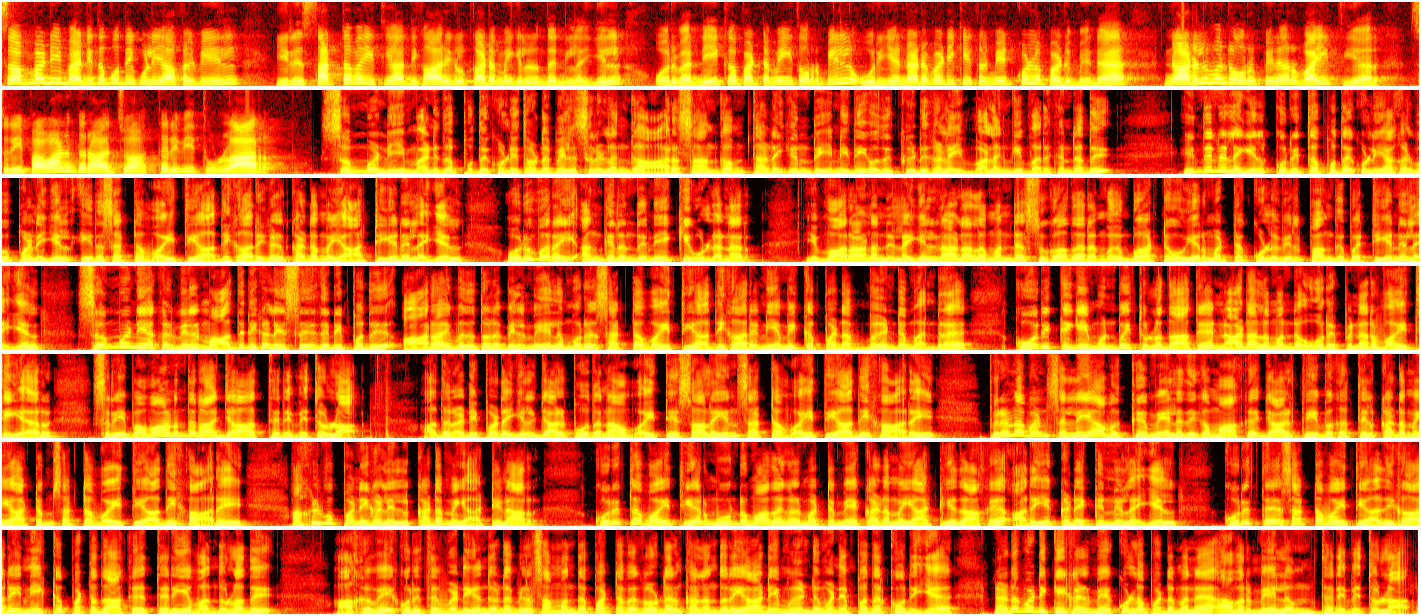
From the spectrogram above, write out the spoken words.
செம்மணி மனித புதைக்குழி அகழ்வில் இரு சட்ட வைத்திய அதிகாரிகள் கடமையில் இருந்த நிலையில் ஒருவர் நீக்கப்பட்டமை தொடர்பில் உரிய நடவடிக்கைகள் மேற்கொள்ளப்படும் என நாடாளுமன்ற உறுப்பினர் வைத்தியர் ஸ்ரீ பவானந்தராஜா தெரிவித்துள்ளார். செம்மணி மனித புதைக்குழி தொடர்பில் ஸ்ரீலங்கா அரசாங்கம் தடையின்றி நிதி ஒதுக்கீடுகளை வழங்கி வருகின்றது. இந்த நிலையில் குறித்த புதைக்குழி அகழ்வு பணியில் இரு சட்ட வைத்திய அதிகாரிகள் கடமை ஆற்றிய நிலையில் ஒருவரை அங்கிருந்து நீக்கியுள்ளனர். இவ்வாறான நிலையில் நாடாளுமன்ற சுகாதார மேம்பாட்டு உயர்மட்ட குழுவில் பங்கு பற்றிய நிலையில் செம்மணி அகழ்வில் மாதிரிகளை சேகரிப்பது ஆராய்வது தொடர்பில் மேலும் ஒரு சட்ட வைத்திய அதிகாரி நியமிக்கப்பட வேண்டும் என்ற கோரிக்கையை முன்வைத்துள்ளதாக நாடாளுமன்ற உறுப்பினர் வைத்தியர் ஸ்ரீ பவானந்தராஜா தெரிவித்துள்ளார். அதன் அடிப்படையில் யாழ் போதனா வைத்தியசாலையின் சட்ட வைத்திய அதிகாரி பிரணவன் செல்லையாவுக்கு மேலதிகமாக யாழ் தீவகத்தில் கடமையாற்றும் சட்ட வைத்திய அதிகாரி அகழ்வுப் பணிகளில் கடமையாற்றினார். குறித்த வைத்தியர் மூன்று மாதங்கள் மட்டுமே கடமையாற்றியதாக அறிய கிடைக்கும் நிலையில் குறித்த சட்ட வைத்திய அதிகாரி நீக்கப்பட்டதாக தெரிய வந்துள்ளது. ஆகவே குறித்த விடயம் தொடர்பில் சம்பந்தப்பட்டவர்களுடன் கலந்துரையாடி மீண்டும் இணைப்பதற்குரிய நடவடிக்கைகள் மேற்கொள்ளப்படும் என அவர் மேலும் தெரிவித்துள்ளார்.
